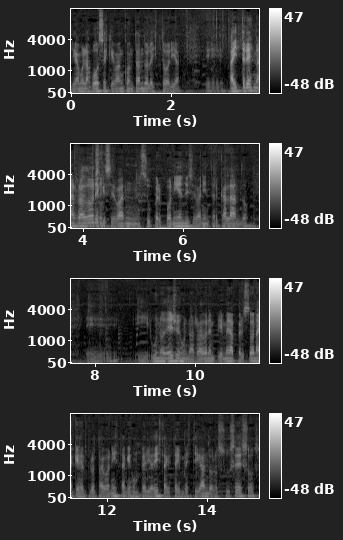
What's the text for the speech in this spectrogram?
digamos, las voces que van contando la historia. Eh, hay tres narradores que se van superponiendo y se van intercalando. y uno de ellos es un narrador en primera persona, que es el protagonista, que es un periodista que está investigando los sucesos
